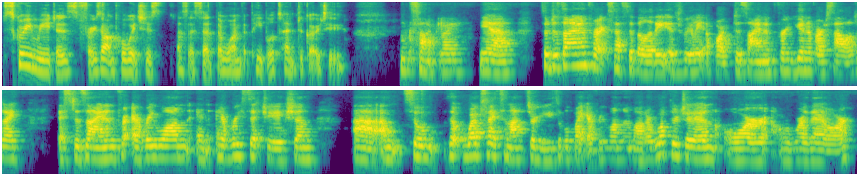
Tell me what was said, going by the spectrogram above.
screen readers, for example, which is, as I said, the one that people tend to go to. Exactly. Yeah. So designing for accessibility is really about designing for universality. It's designing for everyone in every situation and so the websites and apps are usable by everyone, no matter what they're doing or, or where they are.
